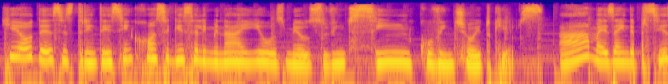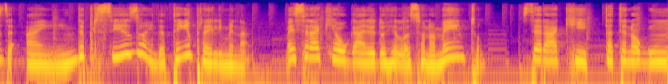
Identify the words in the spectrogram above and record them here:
que eu desses 35 conseguisse eliminar aí os meus 25, 28 quilos. Ah, mas ainda precisa? Ainda preciso, ainda tenho para eliminar. Mas será que é o galho do relacionamento? Será que tá tendo algum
